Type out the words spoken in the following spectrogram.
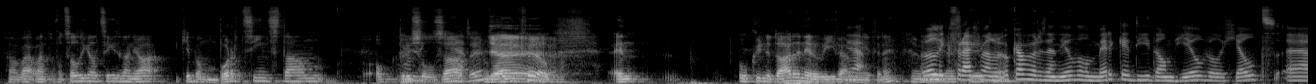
van wat, want voor hetzelfde geld zeggen ze van ja, ik heb een bord zien staan op Brussel-Zuid, Ja. hè, Ja, weet ja, ik veel. ja. En hoe kun je daar de ROI van Ja. meten? Hè? Wel, ik vraag me dan ook af, er zijn heel veel merken die dan heel veel geld eh,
